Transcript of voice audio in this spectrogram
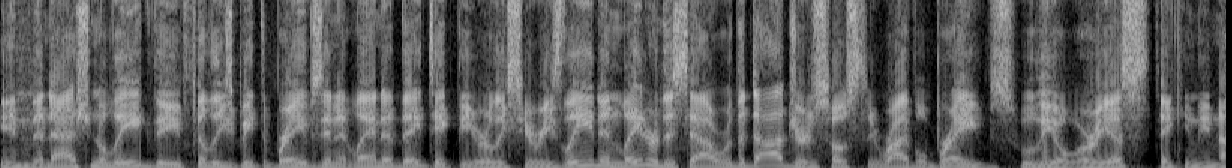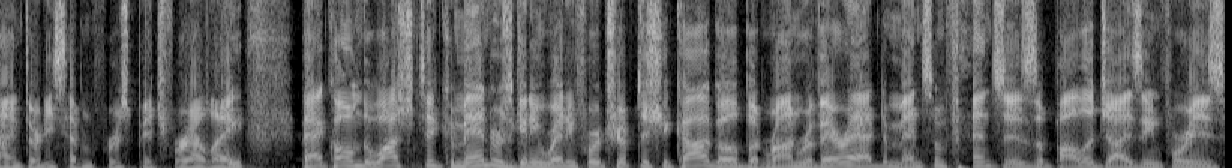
In the National League, the Phillies beat the Braves in Atlanta. They take the early series lead. And later this hour, the Dodgers host the rival Braves. Julio Urias taking the 937 first pitch for LA. Back home, the Washington Commanders getting ready for a trip to Chicago, but Ron Rivera had to mend some fences, apologizing for his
